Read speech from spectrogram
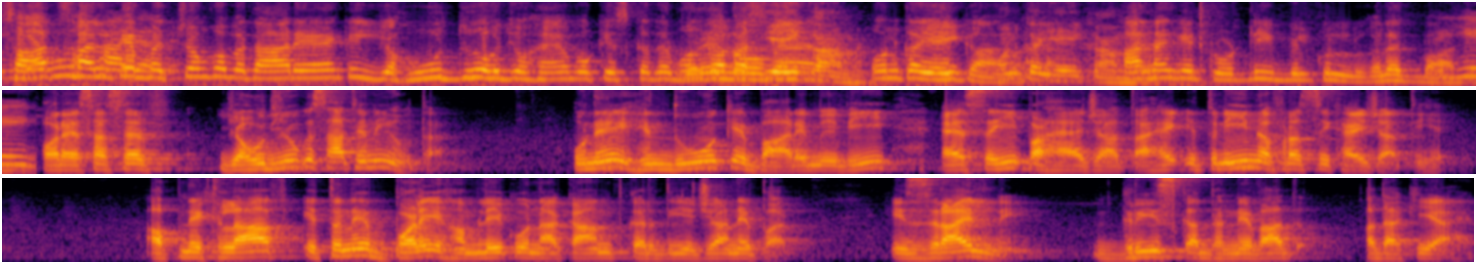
सात साल के बच्चों को बता रहे हैं कि यहूद जो, जो हैं वो किस कदर बुरे बस यही काम है। उनका यही काम उनका यही काम हालाँकि टोटली बिल्कुल गलत बात है। और ऐसा सिर्फ़ यहूदियों के साथ ही नहीं होता। उन्हें हिंदुओं के बारे में भी ऐसे ही पढ़ाया जाता है इतनी ही नफरत सिखाई जाती है। अपने खिलाफ इतने बड़े हमले को नाकाम कर दिए जाने पर। इसराइल ने ग्रीस का धन्यवाद अदा किया है।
